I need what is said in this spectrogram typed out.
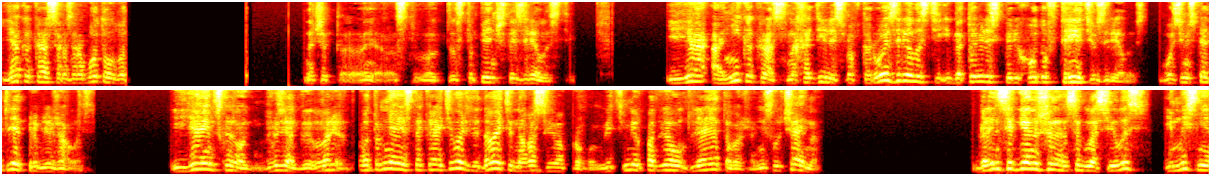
Я как раз разработал вот, значит, э, ступенчатой зрелости. И я, они как раз находились во второй зрелости и готовились к переходу в третью зрелость. 85 лет приближалось. И я им сказал, друзья, говорю, вот у меня есть такая теория, давайте на вас ее попробуем. Ведь мир подвел для этого же, не случайно. Галина Сергеевна согласилась, и мы с ней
